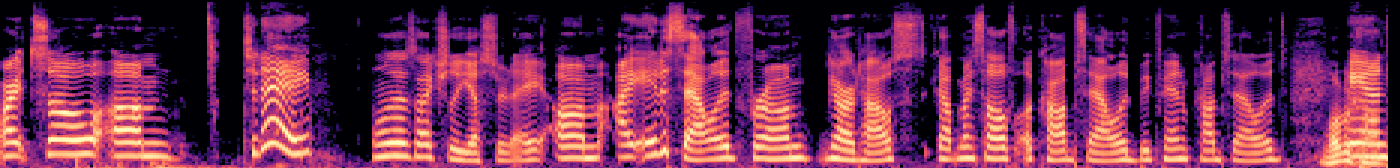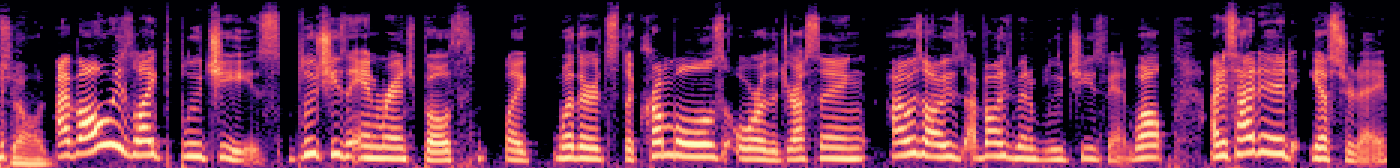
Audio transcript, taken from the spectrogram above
All right, so um, today, well, that was actually yesterday. Um, I ate a salad from Yard House. Got myself a Cobb salad. Big fan of Cobb salads. Love a Cobb and salad. I've always liked blue cheese, blue cheese and ranch both. Like whether it's the crumbles or the dressing, I was always I've always been a blue cheese fan. Well, I decided yesterday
